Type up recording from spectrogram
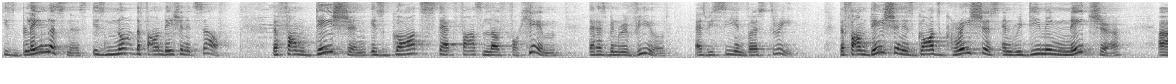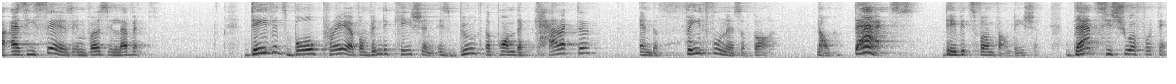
his blamelessness is not the foundation itself. The foundation is God's steadfast love for him that has been revealed, as we see in verse 3. The foundation is God's gracious and redeeming nature, uh, as he says in verse 11. David's bold prayer for vindication is built upon the character and the faithfulness of God. Now, that's David's firm foundation. That's his sure footing.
